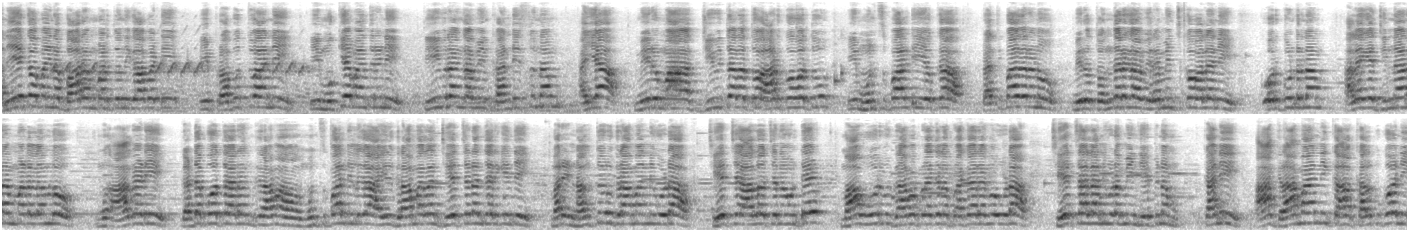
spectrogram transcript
అనేకమైన భారం పడుతుంది కాబట్టి ఈ ప్రభుత్వాన్ని ఈ ముఖ్యమంత్రిని తీవ్రంగా మేము ఖండిస్తున్నాం. అయ్యా మీరు మా జీవితాలతో ఆడుకోవద్దు. ఈ మున్సిపాలిటీ యొక్క ప్రతిపాదనను మీరు తొందరగా విరమించుకోవాలని కోరుకుంటున్నాం. అలాగే జిన్నారం మండలంలో ఆల్రెడీ గడ్డపోతారం గ్రామ మున్సిపాలిటీలుగా ఐదు గ్రామాలను చేర్చడం జరిగింది. మరి నల్తూరు గ్రామాన్ని కూడా చేర్చే ఆలోచన ఉంటే మా ఊరు గ్రామ ప్రజల ప్రకారంగా కూడా చేర్చాలని కూడా మేము చెప్పినాం కానీ ఆ గ్రామాన్ని క- కలుపుకొని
